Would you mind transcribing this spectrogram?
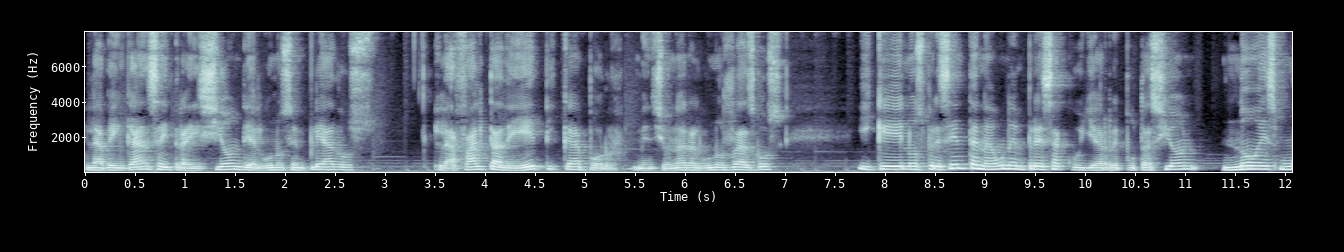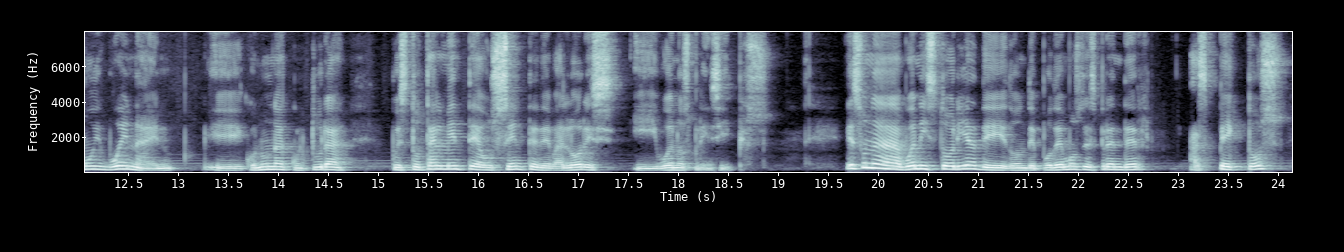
la venganza y traición de algunos empleados, la falta de ética, por mencionar algunos rasgos, y que nos presentan a una empresa cuya reputación no es muy buena, eh, con una cultura pues totalmente ausente de valores y buenos principios. Es una buena historia de donde podemos desprender aspectos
